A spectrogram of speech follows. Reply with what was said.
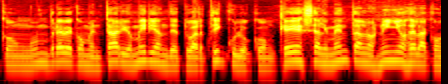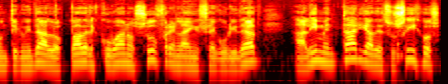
con un breve comentario, Miriam, de tu artículo, con qué se alimentan los niños de la continuidad. Los padres cubanos sufren la inseguridad alimentaria de sus hijos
